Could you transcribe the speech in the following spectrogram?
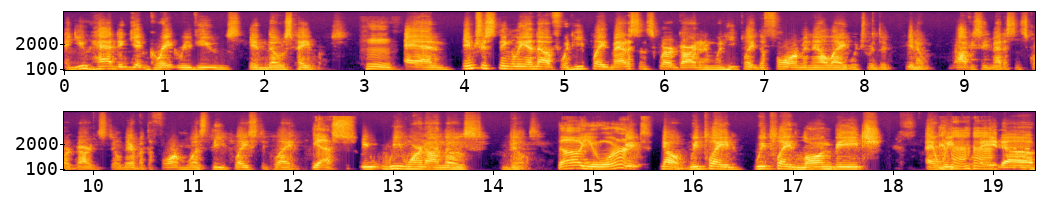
And you had to get great reviews in those papers. Hmm. And interestingly enough, when he played Madison Square Garden and when he played the Forum in LA, which were the, you know, obviously Madison Square Garden's still there, but the Forum was the place to play. Yes. We, we weren't on those bills. Oh, you weren't. no, we played we played Long Beach and we played uh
